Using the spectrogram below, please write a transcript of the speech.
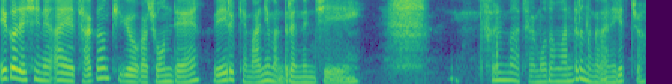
이거 대신에 아예 작은 피규어가 좋은데 왜 이렇게 많이 만들었는지 설마 잘못 만들었는 건 아니겠죠.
